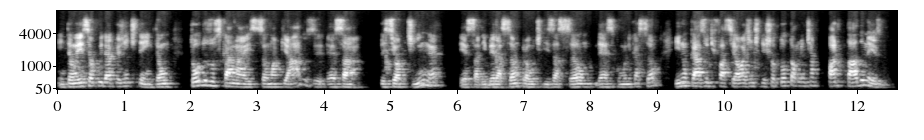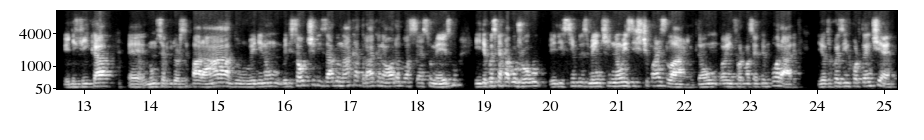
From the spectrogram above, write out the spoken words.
Então, esse é o cuidado que a gente tem. Então, todos os canais são mapeados, essa, esse opt-in, né? essa liberação para utilização dessa comunicação. E no caso de facial, a gente deixou totalmente apartado mesmo. Ele fica é, num servidor separado, ele não, ele só é utilizado na catraca na hora do acesso mesmo. E depois que acaba o jogo, ele simplesmente não existe mais lá. Então, a informação é temporária. E outra coisa importante é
